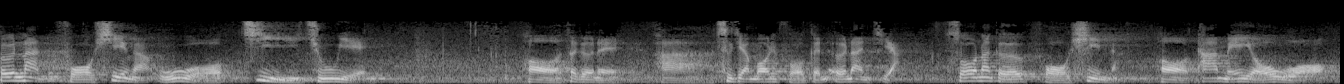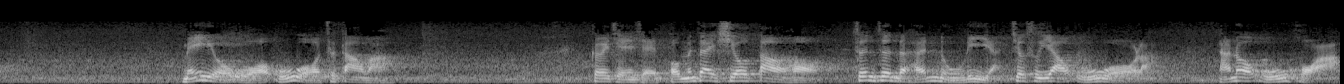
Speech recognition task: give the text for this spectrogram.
阿难佛性啊无我，即诸言。哦，这个呢啊，释迦牟尼佛跟阿难讲说那个佛性啊，哦，他没有我。没有我，无我知道吗？各位贤贤，我们在修道哈，真正的很努力啊，就是要无我了，然后无法，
